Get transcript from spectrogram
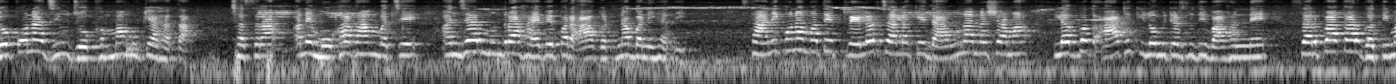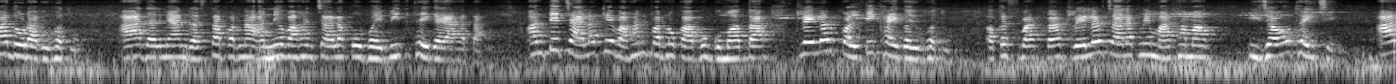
લોકોના જીવ જોખમમાં મૂક્યા હતા. છસરા અને મોખા ગામ વચ્ચે અંજાર મુન્દ્રા હાઈવે પર આ ઘટના બની હતી. સ્થાનિકોના મતે ટ્રેલર ચાલકે દારૂના નશામાં લગભગ આઠ કિલોમીટર સુધી વાહનને સર્પાકાર ગતિમાં દોડાવ્યું હતું. આ દરમિયાન રસ્તા પરના અન્ય વાહન ચાલકો ભયભીત થઈ ગયા હતા. અંતે ચાલકે વાહન પરનો કાબુ ગુમાવતા ટ્રેલર પલટી ખાઈ ગયું હતું. અકસ્માતમાં ટ્રેલર ચાલકને માથામાં ઈજાઓ થઈ છે. આ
